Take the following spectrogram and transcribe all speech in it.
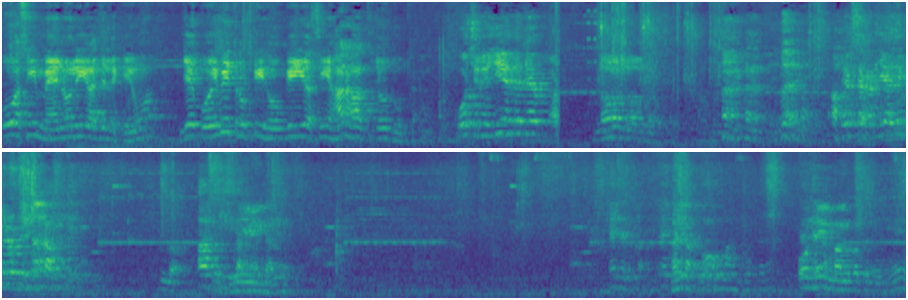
ਉਹ ਅਸੀਂ ਮੈਨੂਅਲੀ ਅੱਜ ਲਿਖੇ ਹਾਂ। ਜੇ ਕੋਈ ਵੀ ਤਰੁੱਟੀ ਹੋਊਗੀ ਅਸੀਂ ਹਰ ਹਾਲਤ 'ਚ ਉਹ ਦੂਰ ਕਰਾਂਗੇ। ਕੁਛ ਨਹੀਂ ਜੀ ਇਹਦੇ ਚ ਲੋ ਲੋ ਲੋ ਇੱਕ ਸੈਕਿੰਡ ਜੀ ਮੈਨੂੰ ਦੱਸ ਦੇ ਲੋ ਆ ਸੀ ਗੱਲ ਉਹ ਨਹੀਂ ਮੰਗ ਪਤ ਨਹੀਂ ਹੈ।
